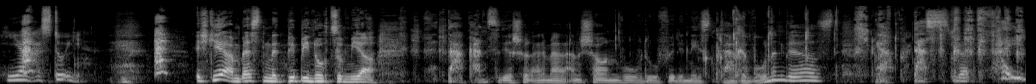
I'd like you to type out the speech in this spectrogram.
Hier hast du ihn. Ich gehe am besten mit Pippi noch zu mir. Da kannst du dir schon einmal anschauen, wo du für die nächsten Tage wohnen wirst. Ja, das wird fein.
